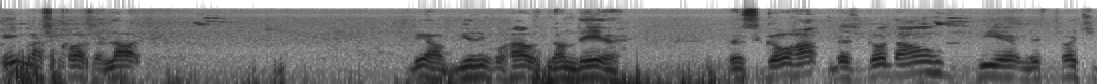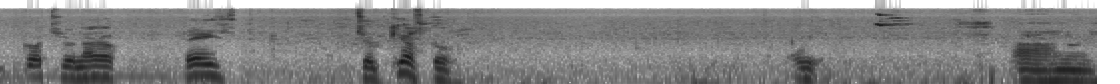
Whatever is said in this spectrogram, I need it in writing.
It must cost a lot. They are beautiful house down there. Let's go up Let's go down here. Let's try to go to another place to Kiosco. We, um,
